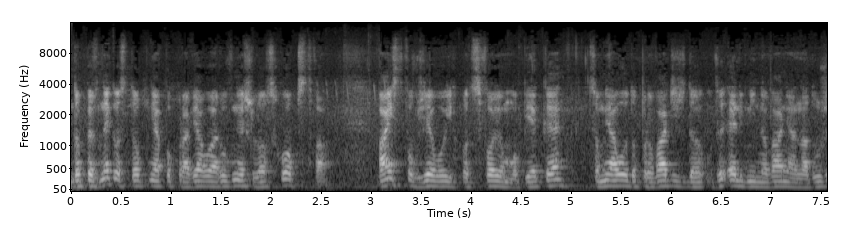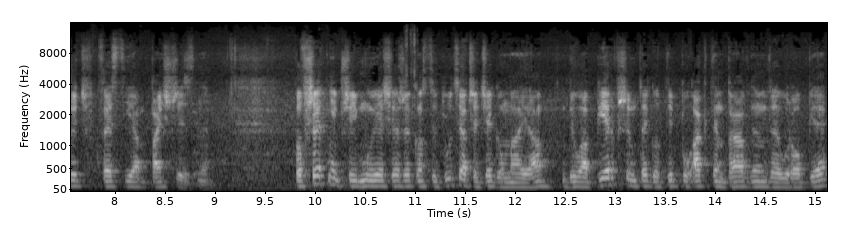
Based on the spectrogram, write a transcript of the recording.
Do pewnego stopnia poprawiała również los chłopstwa. Państwo wzięło ich pod swoją opiekę, co miało doprowadzić do wyeliminowania nadużyć w kwestii pańszczyzny. Powszechnie przyjmuje się, że Konstytucja 3 maja była pierwszym tego typu aktem prawnym w Europie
